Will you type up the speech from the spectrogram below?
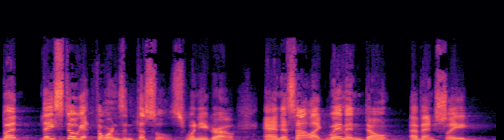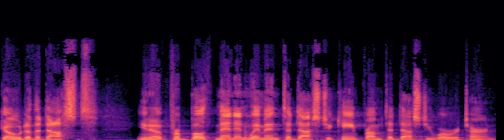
but they still get thorns and thistles when you grow. And it's not like women don't eventually go to the dust you know, for both men and women, to dust you came from, to dust you will return.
